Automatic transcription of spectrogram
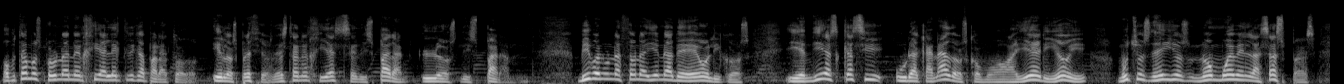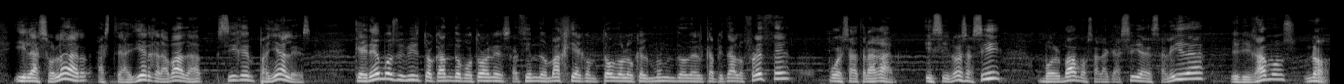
optamos por una energía eléctrica para todo, y los precios de esta energía se disparan, los disparan. Vivo en una zona llena de eólicos y en días casi huracanados como ayer y hoy, muchos de ellos no mueven las aspas y la solar, hasta ayer grabada, sigue en pañales. ¿Queremos vivir tocando botones, haciendo magia con todo lo que el mundo del capital ofrece? Pues a tragar. Y si no es así, volvamos a la casilla de salida y digamos no.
